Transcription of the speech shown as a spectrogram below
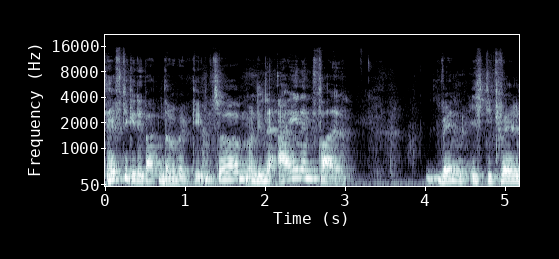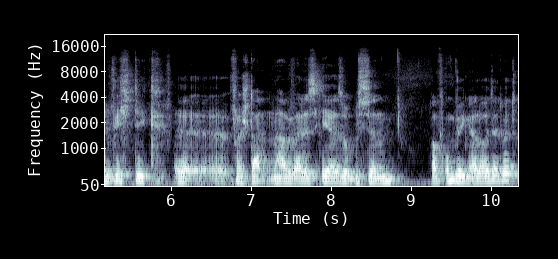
heftige Debatten darüber gegeben zu haben und in einem Fall, wenn ich die Quellen richtig äh, verstanden habe, weil es eher so ein bisschen auf Umwegen erläutert wird,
